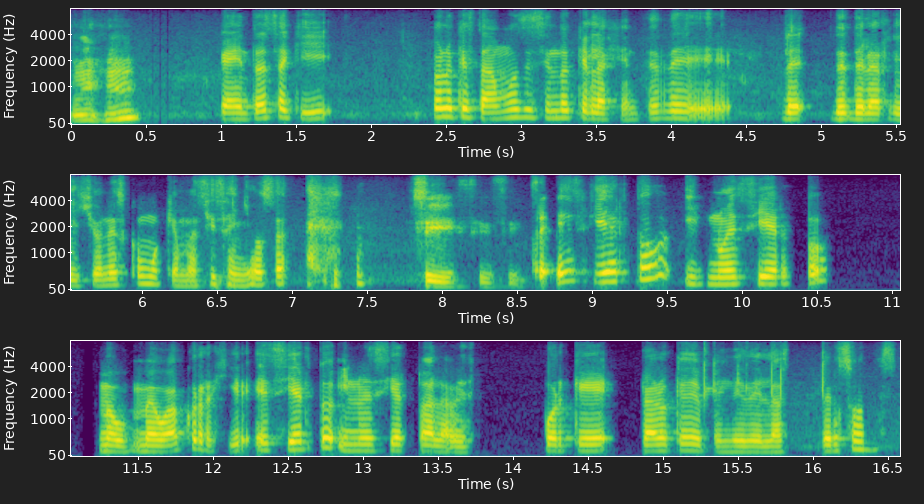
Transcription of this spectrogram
Ok, entonces aquí, con lo que estábamos diciendo que la gente de, de, la religión es como que más diseñosa. Sí, sí, sí. Es cierto y no es cierto. Me, me voy a corregir. Es cierto y no es cierto a la vez. Porque claro que depende de las personas.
